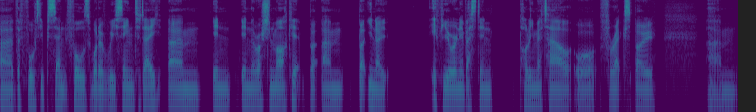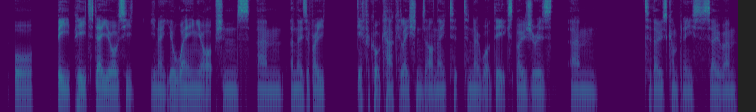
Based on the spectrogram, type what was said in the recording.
uh, the forty percent falls whatever we've seen today um, in in the Russian market. But um, but you know, if you're an investor in Polymetal or Ferrexpo um, or BP today, you're obviously you know you're weighing your options, um, and those are very difficult calculations, aren't they, to to know what the exposure is um, to those companies. So um,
